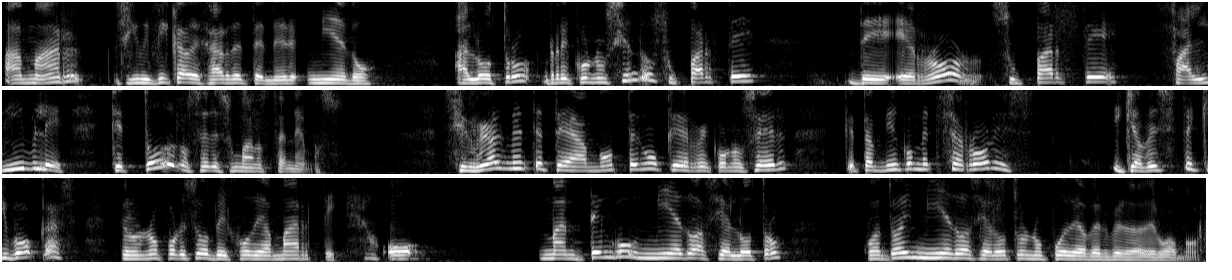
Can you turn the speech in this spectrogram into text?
Amar significa dejar de tener miedo al otro, reconociendo su parte de error, su parte falible que todos los seres humanos tenemos. Si realmente te amo, tengo que reconocer que también cometes errores y que a veces te equivocas, pero no por eso dejo de amarte. O mantengo un miedo hacia el otro. Cuando hay miedo hacia el otro no puede haber verdadero amor.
